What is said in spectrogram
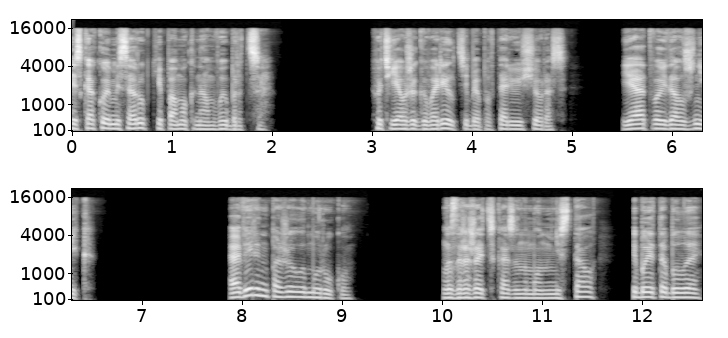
из какой мясорубки помог нам выбраться. Хоть я уже говорил тебе, повторю еще раз. Я твой должник». Аверин пожал ему руку. Возражать сказанному он не стал, ибо это было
